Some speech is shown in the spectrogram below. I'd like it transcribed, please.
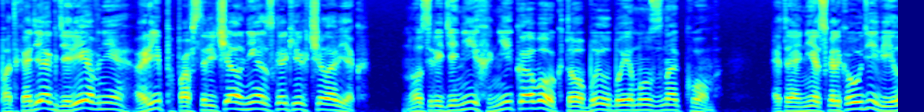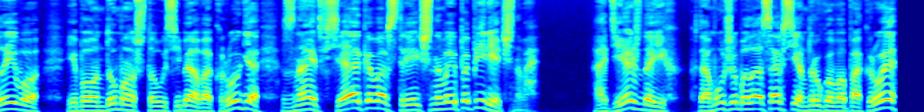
Подходя к деревне, Рип повстречал нескольких человек, но среди них никого, кто был бы ему знаком — это несколько удивило его, ибо он думал, что у себя в округе знает всякого встречного и поперечного. Одежда их, к тому же, была совсем другого покроя,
